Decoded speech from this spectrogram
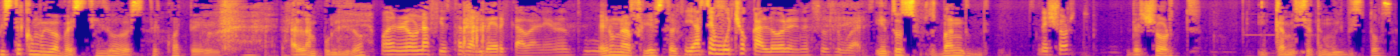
¿Viste cómo iba vestido este cuate Alan Pulido? Bueno, era una fiesta de alberca, ¿vale? Era Era una fiesta. Y hace mucho calor en esos lugares. Y entonces van De short. de short y camiseta muy vistosa.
